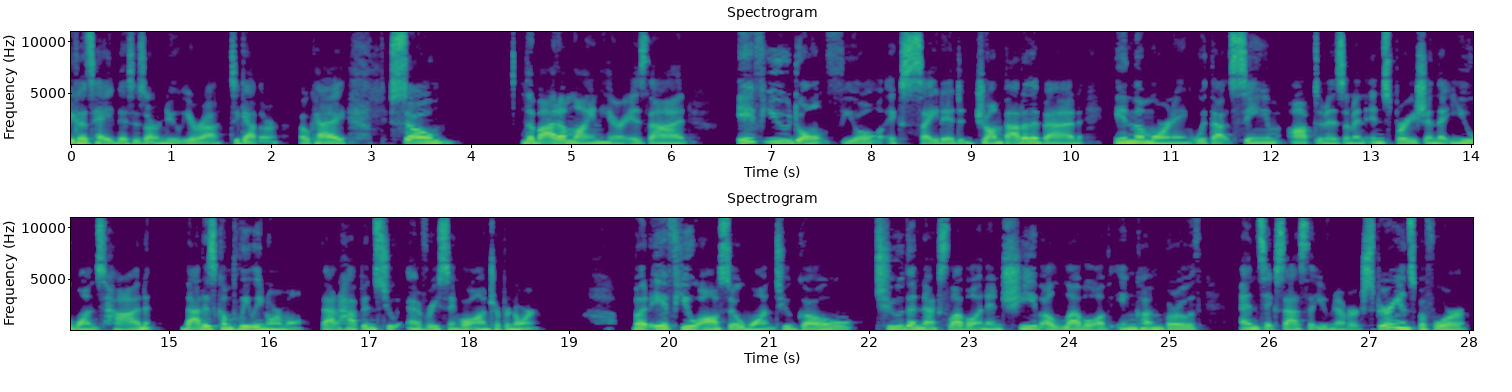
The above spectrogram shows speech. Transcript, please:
because hey, this is our new era together. Okay. So the bottom line here is that if you don't feel excited, jump out of the bed in the morning with that same optimism and inspiration that you once had, that is completely normal. That happens to every single entrepreneur. But if you also want to go to the next level and achieve a level of income growth and success that you've never experienced before,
